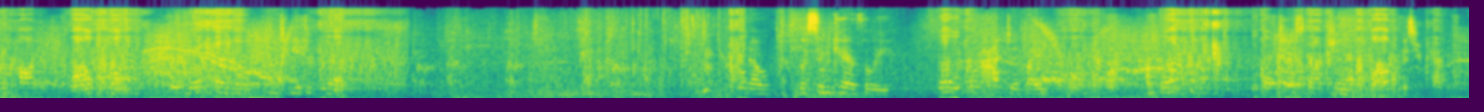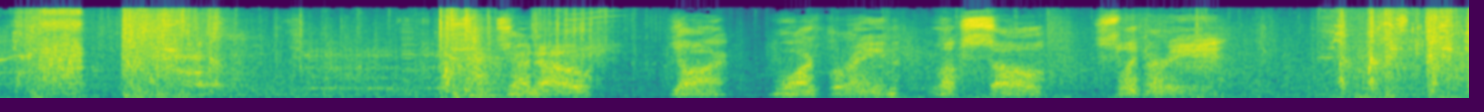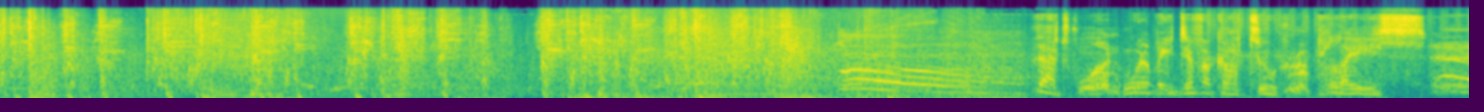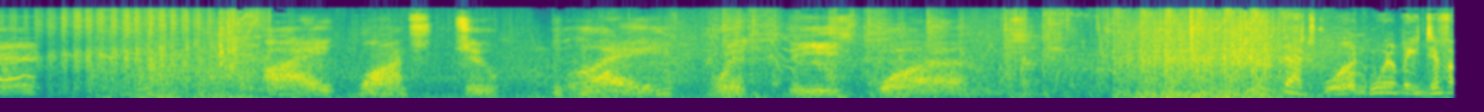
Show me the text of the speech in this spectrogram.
Take on Now, listen carefully. you Protected by distraction as loud as you can. Tenno, your warp brain looks so slippery. That one will be difficult to replace. I want to play with these ones. That one will be difficult.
